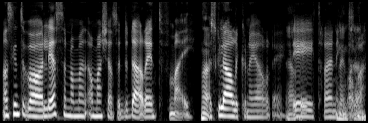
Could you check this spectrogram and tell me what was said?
man ska inte vara ledsen om man, om man känner att det där är inte för mig. Nej. Jag skulle aldrig kunna göra det. Ja. Det är träning Det är träning.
